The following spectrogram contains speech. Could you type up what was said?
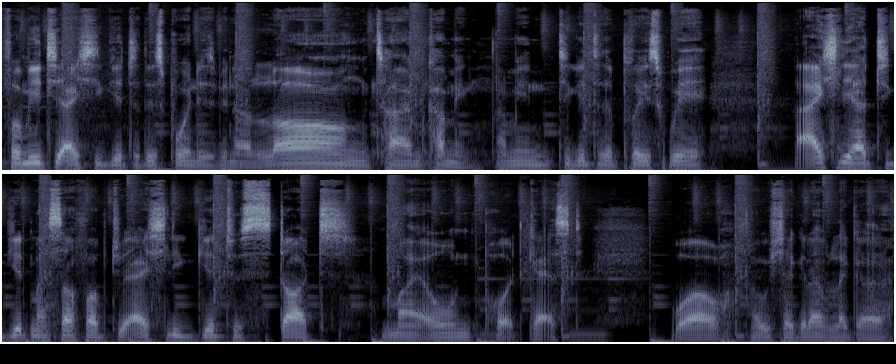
For me to actually get to this point has been a long time coming. I mean, to get to the place where I actually had to get myself up to actually get to start my own podcast. Wow, I wish I could have like a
